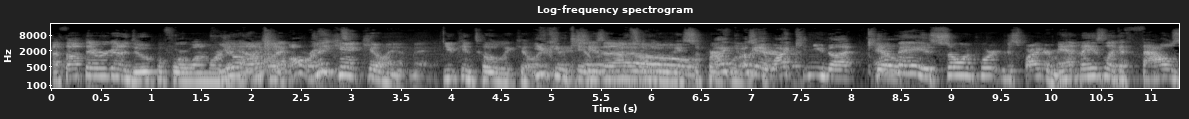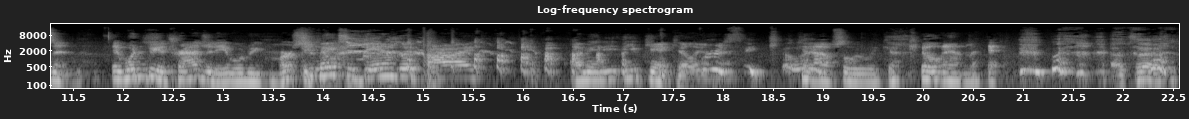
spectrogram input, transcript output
I thought they were going to do it before one more day. You don't and I was like, that? all You can't kill Aunt May. You can totally kill her. You can kill She's her. an absolutely No. Why, superfluous okay, why can you not kill? Aunt May is so important to Spider-Man. Aunt May is like a thousand. It wouldn't be a tragedy. It would be mercy. She makes a damn good pie. I mean, you, you can't kill Aunt May. Mercy kill Can absolutely kill, kill Aunt May. That's it.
